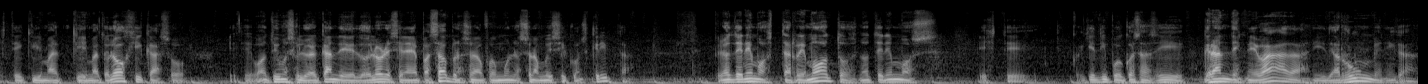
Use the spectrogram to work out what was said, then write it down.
este, climatológicas o este, tuvimos el huracán de Dolores el año pasado, pero zona fue una zona muy circunscripta. Pero no tenemos terremotos, no tenemos este, cualquier tipo de cosas así, grandes nevadas, ni derrumbes, ni nada.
